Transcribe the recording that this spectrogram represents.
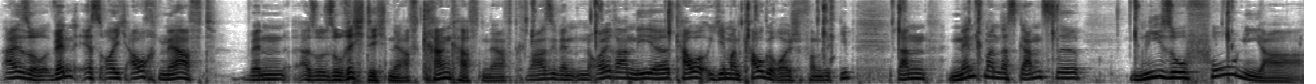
also wenn es euch auch nervt wenn also so richtig nervt krankhaft nervt quasi wenn in eurer Nähe Kau, jemand Kaugeräusche von sich gibt dann nennt man das ganze Misophonia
